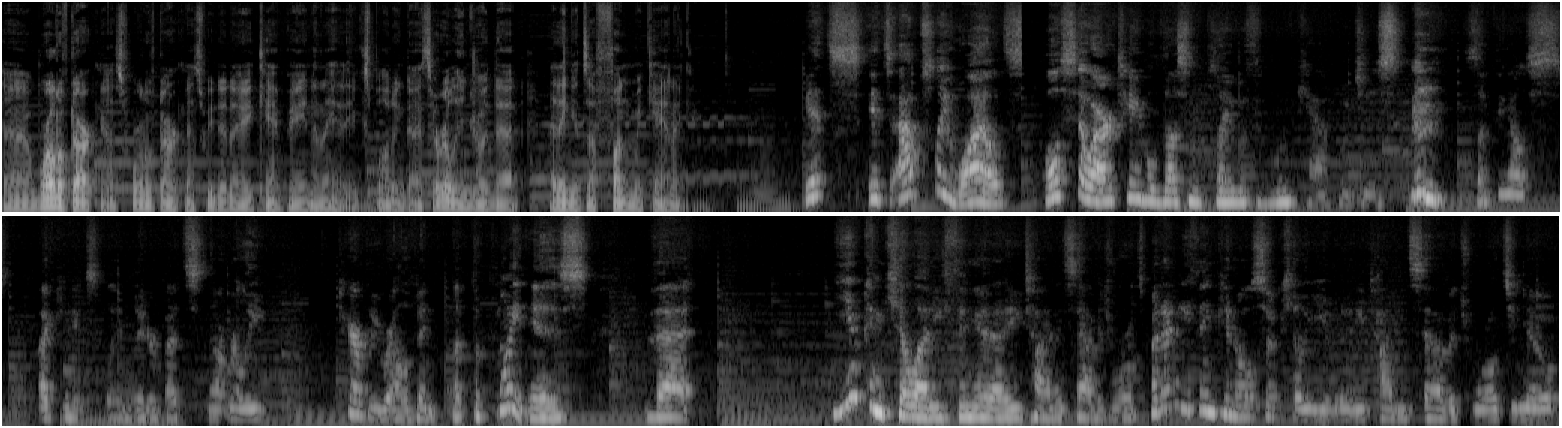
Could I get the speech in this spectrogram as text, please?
uh, World of Darkness. World of Darkness, we did a campaign and they had the exploding dice. I really enjoyed that. I think it's a fun mechanic. It's it's absolutely wild. Also, our table doesn't play with the wound cap, which is something else I can explain later, but it's not really terribly relevant. But the point is that you can kill anything at any time in Savage Worlds, but anything can also kill you at any time in Savage Worlds. You know,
